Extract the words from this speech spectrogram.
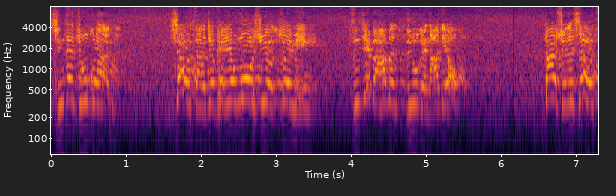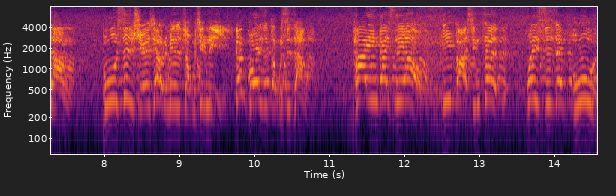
行政主管。校长就可以用莫须有的罪名，直接把他们职务给拿掉。大学的校长不是学校里面的总经理，更不会是董事长，他应该是要依法行政、为师生服务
